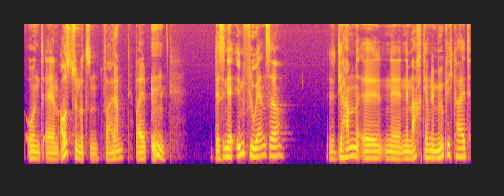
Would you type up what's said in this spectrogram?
und ähm, auszunutzen, vor allem, weil das sind ja Influencer, die haben äh, eine, eine Macht, die haben eine Möglichkeit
